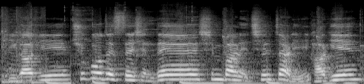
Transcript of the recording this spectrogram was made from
기각이 추고대 셋인데 신발이 7짜리. 각인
